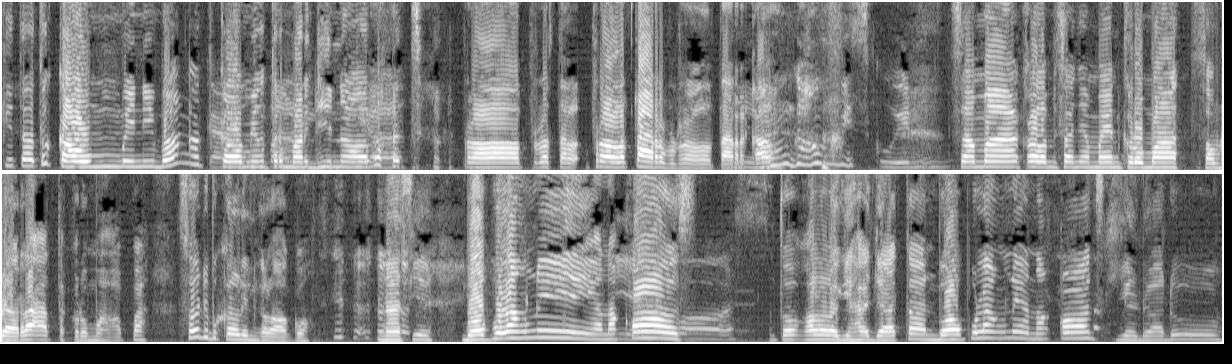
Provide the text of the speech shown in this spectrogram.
kita tuh kaum ini banget kaum, kaum yang termarginal iya. banget. Pro, pro proletar proletar. Iya. kaum kaum miskin sama kalau misalnya main ke rumah saudara atau ke rumah apa so dibekelin kalau aku. Nasi bawa pulang nih anak iya, kos. untuk kalau lagi hajatan bawa pulang nih anak kos. Gitu aduh.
